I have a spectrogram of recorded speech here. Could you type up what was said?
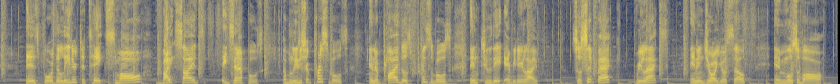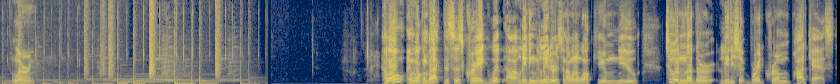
is for the leader to take small, bite sized examples of leadership principles and apply those principles into their everyday life. So sit back, relax, and enjoy yourself, and most of all, learn. Hello and welcome back. This is Craig with uh, Leading the Leaders, and I want to welcome you to another Leadership Breadcrumb podcast.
